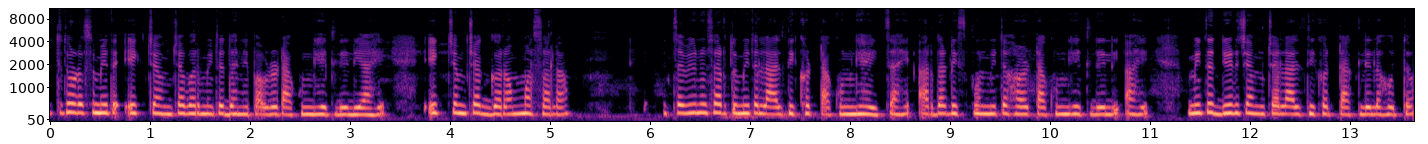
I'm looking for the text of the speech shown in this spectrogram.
इथे थोडंसं मी इथं एक चमचाभर मी इथं धने पावडर टाकून घेतलेली आहे. एक चमचा गरम मसाला. चवीनुसार तुम्ही इथं लाल तिखट टाकून घ्यायचं आहे. अर्धा टीस्पून मी इथं हळद टाकून घेतलेली आहे. मी इथं दीड चमचा लाल तिखट टाकलेलं होतं.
